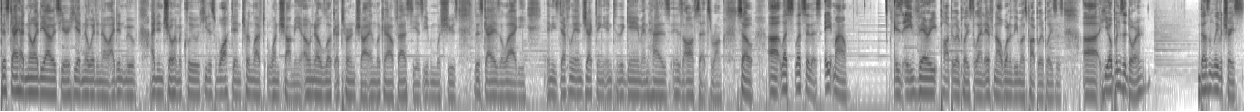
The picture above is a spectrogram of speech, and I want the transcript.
this guy had no idea I was here. He had no way to know. I didn't move. I didn't show him a clue. He just walked in, turned left, one shot me. Oh no, look, a turn shot, and look how fast he is, even with shoes. This guy is a laggy, and he's definitely injecting into the game and has his offsets wrong. So uh, let's let's say this: Eight Mile is a very popular place to land, if not one of the most popular places. Uh, he opens the door, doesn't leave a trace,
